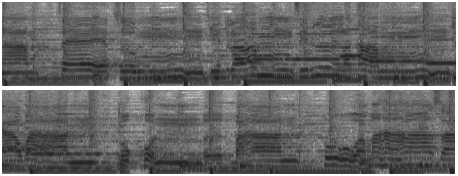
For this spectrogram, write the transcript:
งามแทรกซึมจิตล้ำศิลธรรม ชาวบ้านทุกคนเบิกบาน ทั่วมหาสา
